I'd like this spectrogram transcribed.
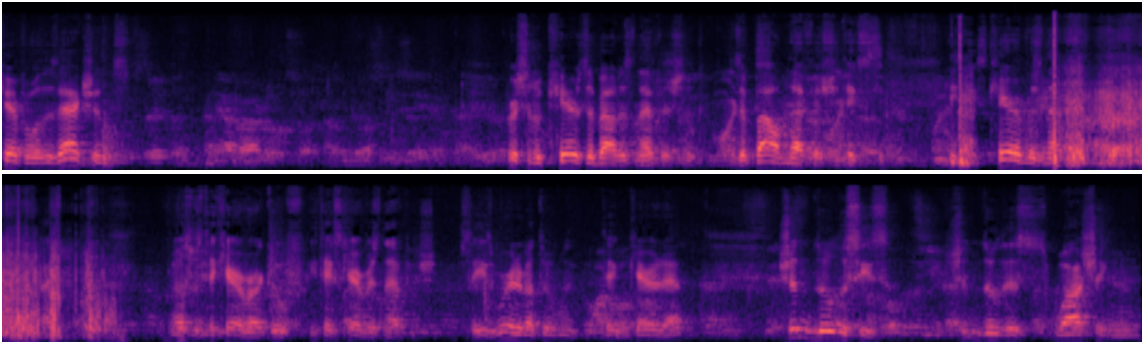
careful with his actions, a person who cares about his Nefesh, he's a Bal Nefesh, he takes, he takes care of his Nefesh. We're supposed to take care of our goof. He takes care of his nefesh. So he's worried about doing, taking care of that. Shouldn't do the season. Shouldn't do this washing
